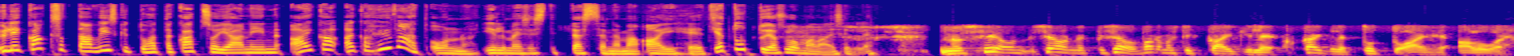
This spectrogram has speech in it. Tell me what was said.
Yli 250 000 katsojaa, niin aika, aika hyvät on ilmeisesti tässä nämä aiheet. Ja tuttuja suomalaisille. No se on, se on, että se on varmasti kaikille, kaikille tuttu aihealue,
